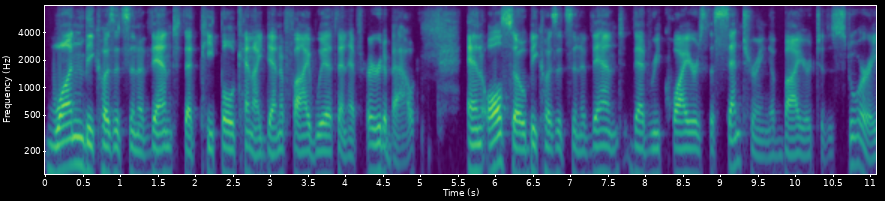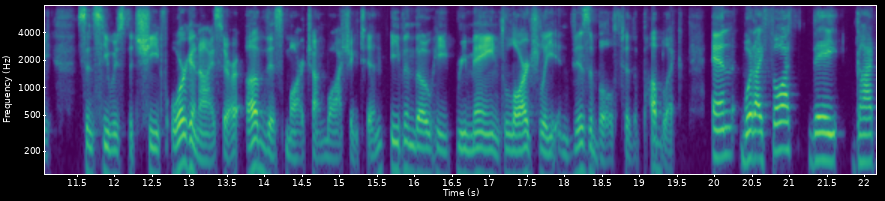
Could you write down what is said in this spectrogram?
One, because it's an event that people can identify with and have heard about and also because it's an event that requires the centering of Bayard to the story, since he was the chief organizer of this march on Washington, even though he remained largely invisible to the public. And what I thought they got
